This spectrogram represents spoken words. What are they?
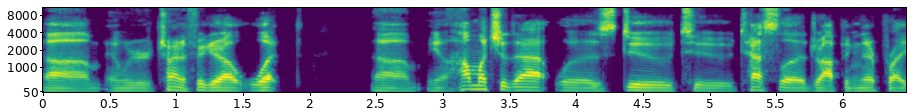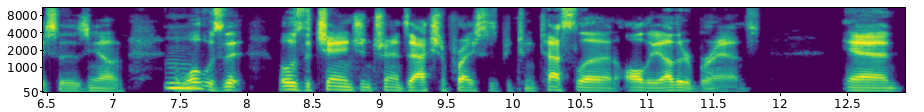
um, and we were trying to figure out what, um, you know, how much of that was due to Tesla dropping their prices, you know, Mm. what was the what was the change in transaction prices between Tesla and all the other brands? And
